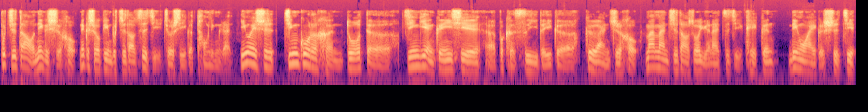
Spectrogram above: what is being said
不知道那个时候，那个时候并不知道自己就是一个通灵人，因为是经过了很多的经验跟一些呃不可思议的一个个案之后，慢慢知道说原来自己可以跟另外一个世界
